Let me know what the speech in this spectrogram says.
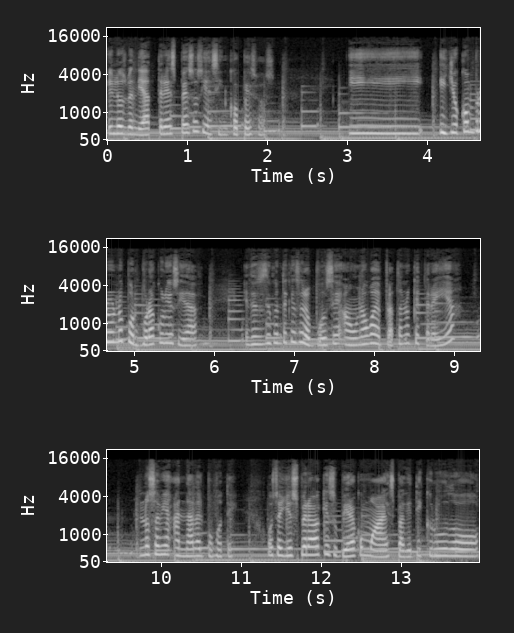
Y los vendía a 3 pesos y a 5 pesos. Y, y yo compré uno por pura curiosidad. Entonces se cuenta que se lo puse a un agua de plátano que traía. No sabía a nada el popote. O sea, yo esperaba que supiera como a espagueti crudo,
